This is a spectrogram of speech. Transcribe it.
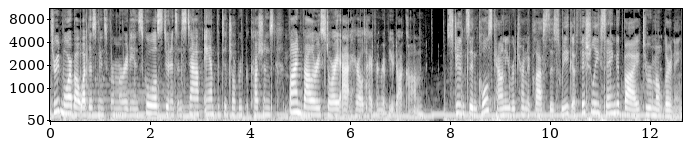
To read more about what this means for Meridian schools, students, and staff, and potential repercussions, find Valerie Story at herald-review.com. Students in Coles County returned to class this week, officially saying goodbye to remote learning.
